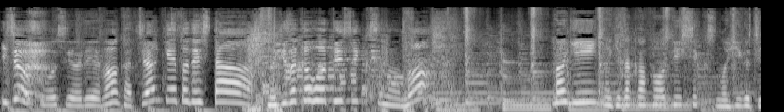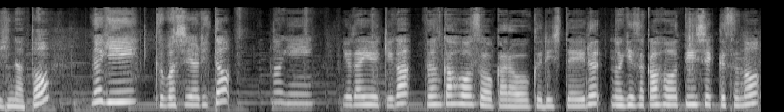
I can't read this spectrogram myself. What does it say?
以上、久保しおりへのガチアンケートでした。乃木坂46のの、乃木、乃木坂46の樋口ひなと、乃木久保しおりと。乃木与田祐希が文化放送からお送りしている乃木坂46の。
